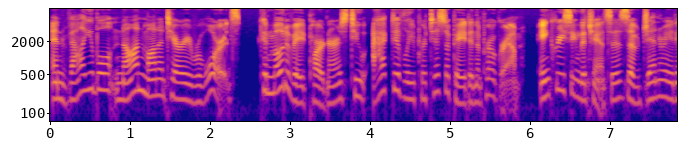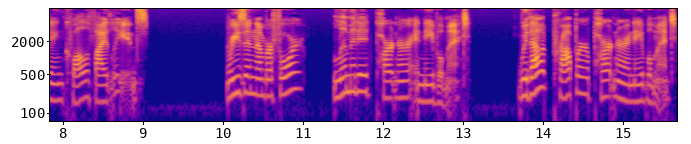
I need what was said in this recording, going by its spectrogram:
and valuable non monetary rewards can motivate partners to actively participate in the program, increasing the chances of generating qualified leads. Reason number four limited partner enablement. Without proper partner enablement,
